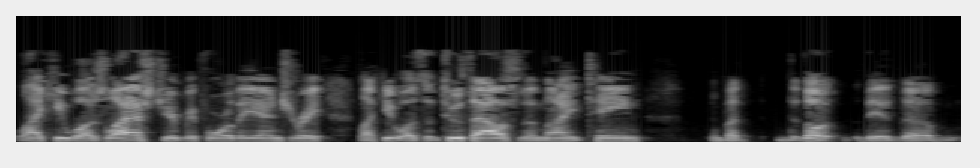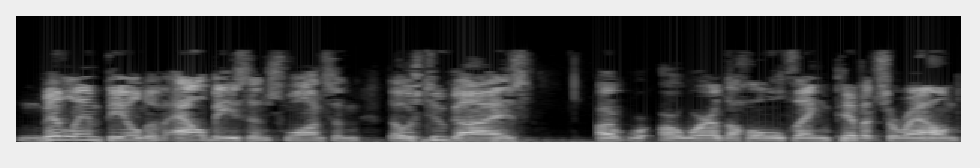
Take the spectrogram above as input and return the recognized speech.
like he was last year before the injury, like he was in 2019. But the, the, the middle infield of Albies and Swanson, those two guys are, where the whole thing pivots around.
